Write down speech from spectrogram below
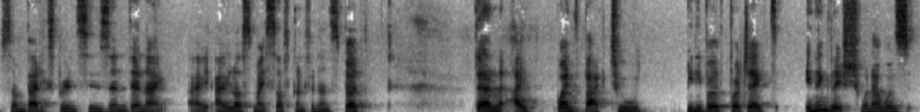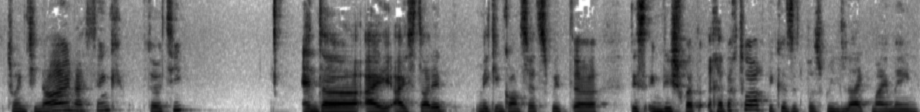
some bad experiences, and then I I, I lost my self confidence. But then I went back to Billie Bird project in English when I was 29, I think 30, and uh, I I started making concerts with uh, this English rep- repertoire because it was really like my main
